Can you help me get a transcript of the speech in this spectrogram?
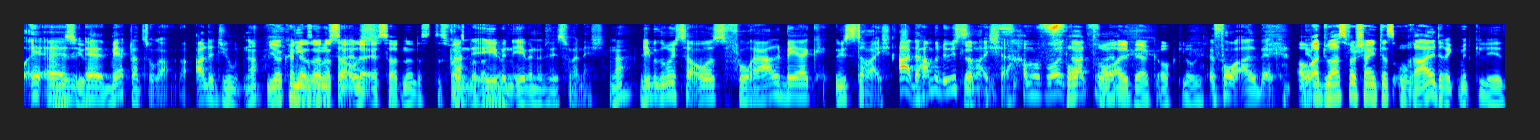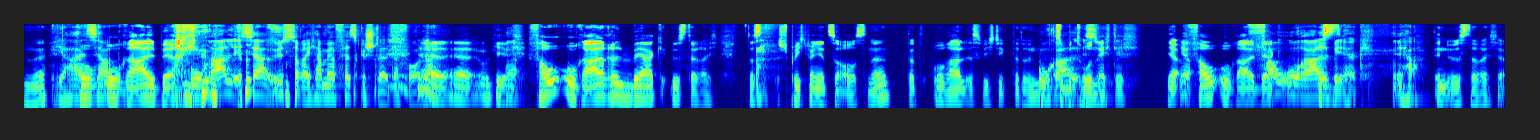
Oh, er, er, gut. er merkt das sogar. Alle Dude, ne? Ja, kann ja Liebe sein, dass Grüße er aus- LRS hat, ne? Das, das weiß Kann, man eben, eben, das wissen wir nicht. Ne? Liebe Grüße aus Vorarlberg, Österreich. Ah, da haben wir einen Österreicher. haben wir Ja. vorhin Vor, gerade Vorarlberg auch, glaube ich. Äh, Vorarlberg. Oh, ja. Du hast wahrscheinlich das Oral direkt mitgelesen, ne? Ja, ist ja- Vorarlberg. Oral ist ja Österreich, haben wir ja festgestellt davor. Ne? Ja, ja, okay. Ja. V. Oralberg, Österreich. Das spricht man jetzt so aus, ne? Das Oral ist wichtig da drin Oral ist wichtig. Ja, Ja. V. Oralberg V. Oralberg. Ja, in Österreich, ja.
